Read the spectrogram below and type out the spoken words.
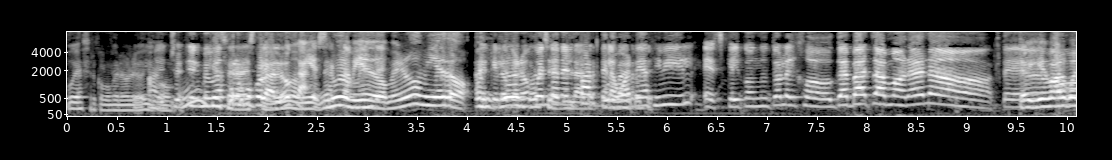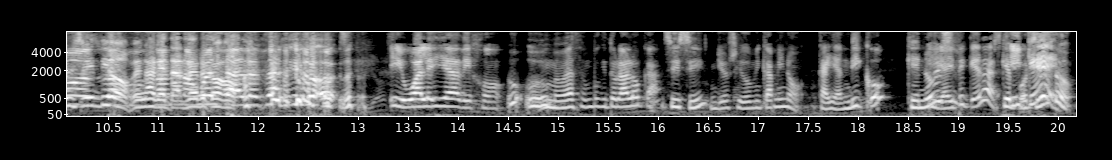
voy a hacer como que no le oigo. Ha dicho, me ¿qué voy a hacer un poco este? la loca, Menudo miedo, menudo miedo. Porque lo que no cuenta en el parte la Guardia. Civil es que el conductor le dijo, ¿qué pasa, morena? Te llevo a algún sitio, venga, que te acerco". vuelta a los olivos". Igual ella dijo, Uh, me voy a hacer un poquito la loca. Sí, sí. Yo sigo mi camino callandico Que no y es, ahí te quedas. Que ¿Y por qué? cierto,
